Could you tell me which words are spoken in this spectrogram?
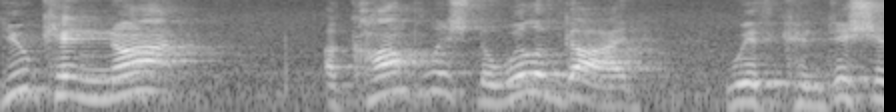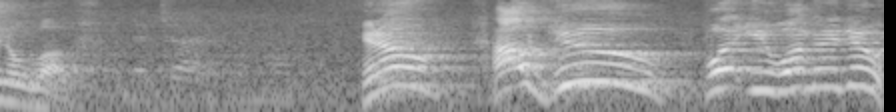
you cannot accomplish the will of God with conditional love. You know, I'll do what you want me to do.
